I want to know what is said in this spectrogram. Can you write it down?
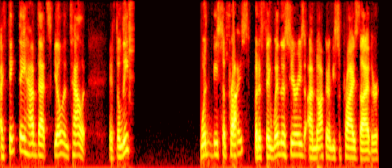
I think they have that skill and talent. If the Leafs wouldn't be surprised, but if they win the series, I'm not going to be surprised either.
